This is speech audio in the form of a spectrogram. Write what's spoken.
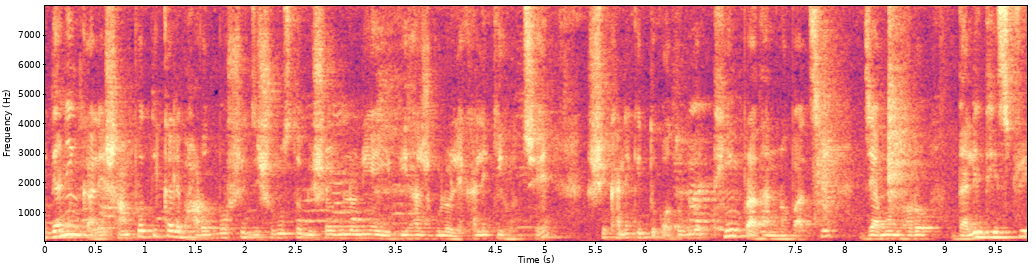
ইদানিংকালে, সাম্প্রতিককালে ভারতবর্ষের যে সমস্ত বিষয়গুলো নিয়ে ইতিহাসগুলো লেখালেখি হচ্ছে, সেখানে কিন্তু কতগুলো থিম প্রাধান্য পাচ্ছে। যেমন ধরো দলিত হিস্ট্রি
